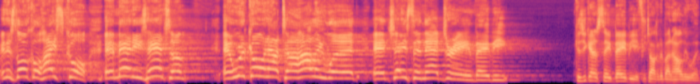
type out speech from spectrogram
in his local high school. And man, he's handsome. And we're going out to Hollywood and chasing that dream, baby. Because you got to say baby if you're talking about Hollywood.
